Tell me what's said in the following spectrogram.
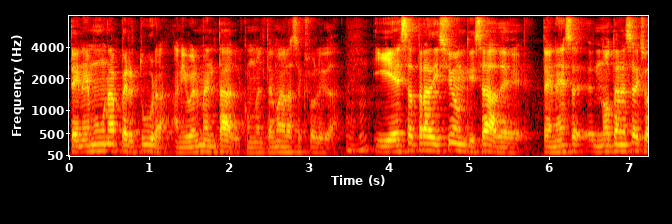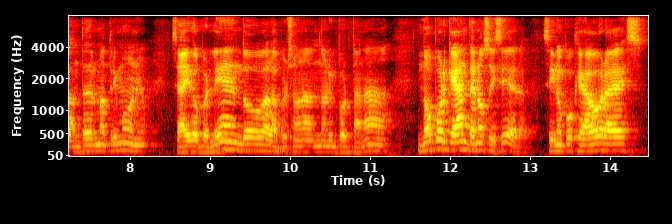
tenemos una apertura a nivel mental con el tema de la sexualidad. Y esa tradición quizá de tener, no tener sexo antes del matrimonio se ha ido perdiendo, a la persona no le importa nada. No porque antes no se hiciera, sino porque ahora es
